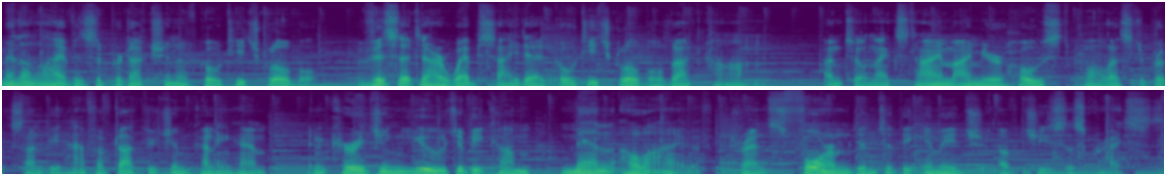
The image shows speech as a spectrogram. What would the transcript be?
Men Alive is a production of Go Teach Global. Visit our website at goteachglobal.com. Until next time, I'm your host, Paul Estabrooks, on behalf of Dr. Jim Cunningham, encouraging you to become men alive, transformed into the image of Jesus Christ.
